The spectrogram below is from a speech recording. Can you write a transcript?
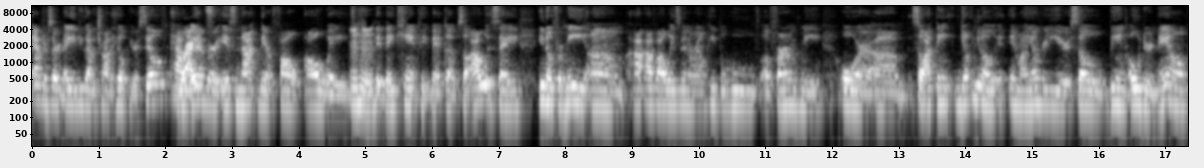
after a certain age you got to try to help yourself however right. it's not their fault always mm-hmm. that they can't pick back up so i would say you know for me um I, have always been around people who've affirmed me or um so i think you know in my younger years so being older now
